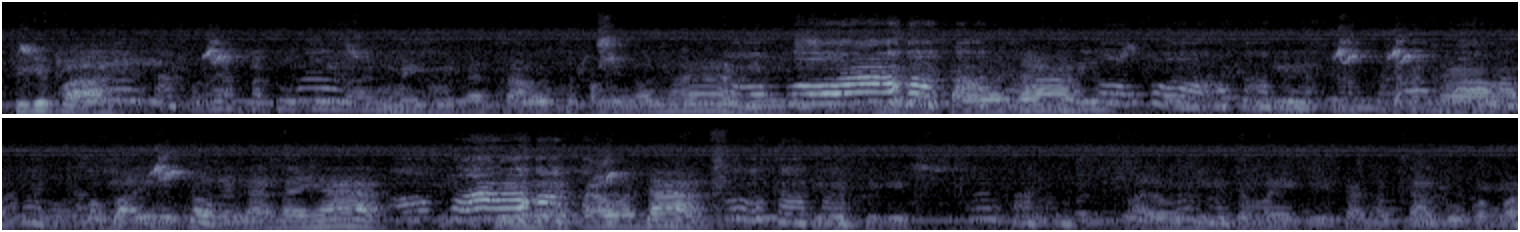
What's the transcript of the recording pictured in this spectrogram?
Sige pa. Huwag lang patutuyuan. Umigil kang tawad sa Panginoon ha. Umigil kang tawad ha. Sige. Tsaka sa babaeng ito, kay nanay ha. Umigil kang tawad ha. Sige, sige. Alam mo, hindi kita makikita, nagtago ka pa.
